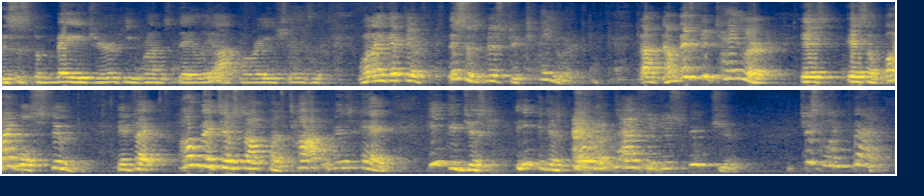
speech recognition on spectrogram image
This is the major. He runs daily operations. When I get there, this is Mr. Taylor. Now, now, Mr. Taylor is, is a Bible student. In fact, I'll bet just off the top of his head, he could just he could just quote a passage of scripture. Just like that.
